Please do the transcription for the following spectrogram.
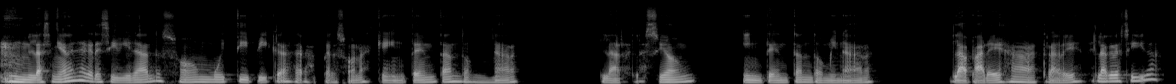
Las señales de agresividad son muy típicas de las personas que intentan dominar la relación, intentan dominar la pareja a través de la agresividad,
